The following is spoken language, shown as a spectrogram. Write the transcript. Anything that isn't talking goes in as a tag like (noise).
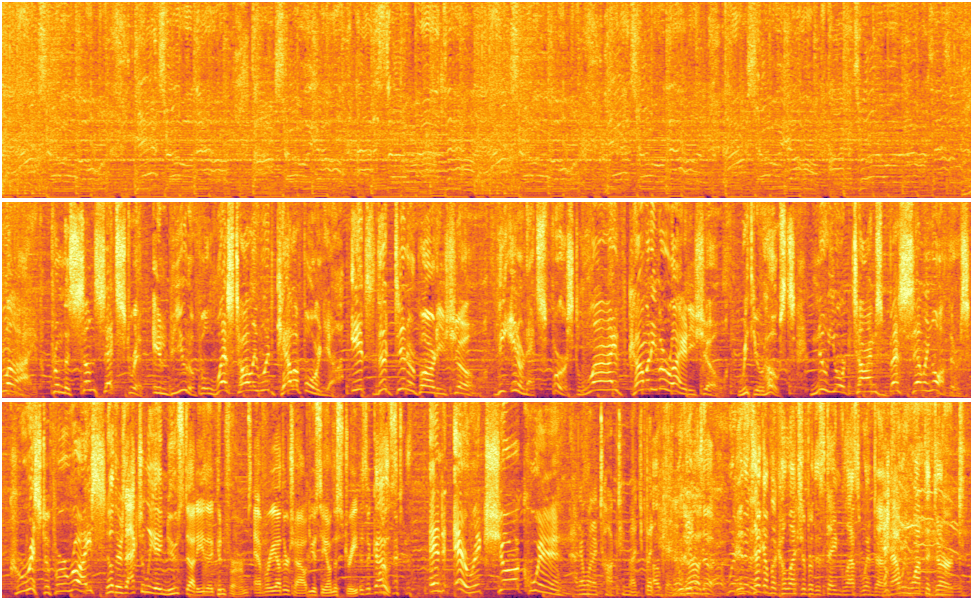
Live from the Sunset Strip in beautiful West Hollywood, California, it's the Dinner Party Show, the internet's first live comedy variety show with your hosts, New York Times best-selling authors Christopher Rice No, there's actually a new study that confirms every other child you see on the street is a ghost. (laughs) and Eric Shaw Quinn. I don't want to talk too much, but Okay, (laughs) we're No, going no, we're this gonna is- take up a collection for the stained glass window. Now we want the dirt. (laughs)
